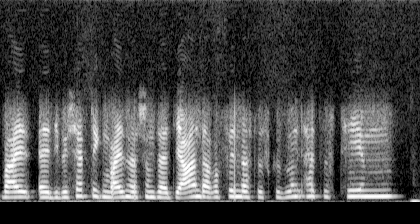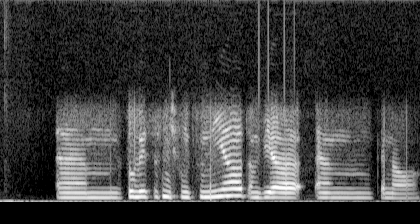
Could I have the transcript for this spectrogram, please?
weil, äh, die Beschäftigten weisen das schon seit Jahren darauf hin, dass das Gesundheitssystem ähm, so wie es ist nicht funktioniert und wir ähm, genau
